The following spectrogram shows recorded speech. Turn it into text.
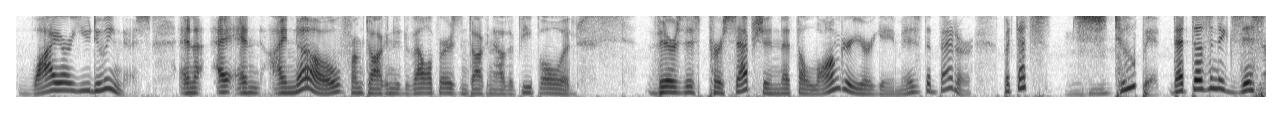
why are you doing this? And I and I know from talking to developers and talking to other people and there's this perception that the longer your game is, the better. But that's mm-hmm. stupid. That doesn't exist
